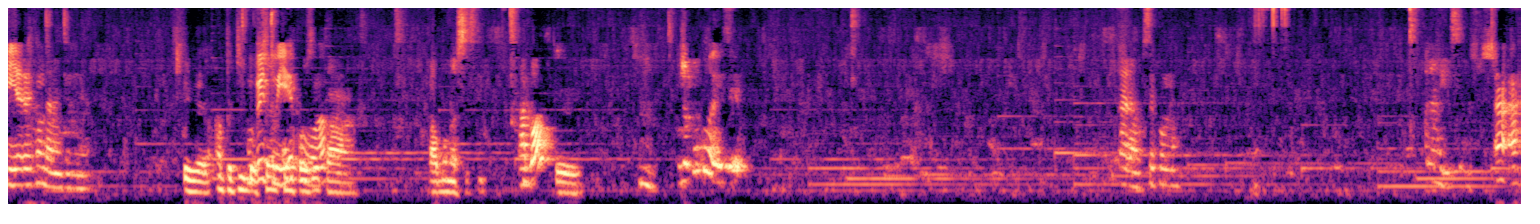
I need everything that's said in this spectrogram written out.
Il y a la viande à l'intérieur. Et un petit Vous dessert composé par, par mon assistant. Ah bon hmm. Je peux quoi essayer Alors, c'est comment Ah ah.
